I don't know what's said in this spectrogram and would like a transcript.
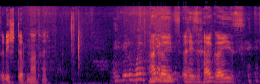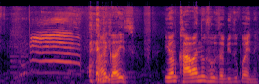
તો ડિસ્ટર્બ ના થાય. હાય ગાઈઝ હાય ગઈશ. હા ગઈશ. ઇવન ખાવાનું શું છે બીજું કોઈ નહીં.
